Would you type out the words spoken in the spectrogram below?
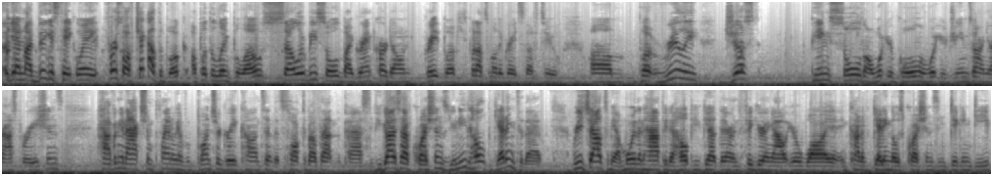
again, my biggest takeaway first off, check out the book. I'll put the link below Sell or Be Sold by Grant Cardone. Great book. He's put out some other great stuff too. Um, but really, just being sold on what your goal and what your dreams are and your aspirations having an action plan. We have a bunch of great content that's talked about that in the past. If you guys have questions, you need help getting to that, reach out to me. I'm more than happy to help you get there and figuring out your why and kind of getting those questions and digging deep.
